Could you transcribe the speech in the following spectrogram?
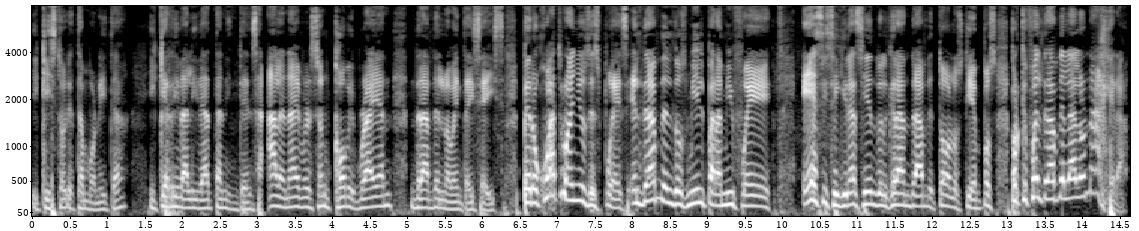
y qué historia tan bonita y qué rivalidad tan intensa. Allen Iverson, Kobe Bryant, draft del 96. Pero cuatro años después, el draft del 2000 para mí fue, es y seguirá siendo el gran draft de todos los tiempos, porque fue el draft de Lalo Nájera.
